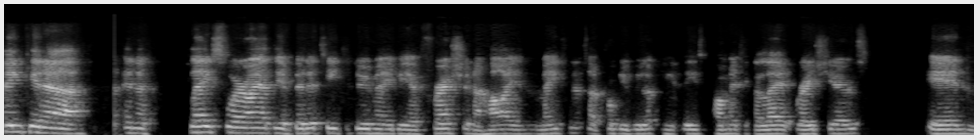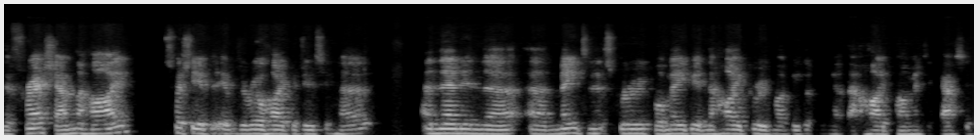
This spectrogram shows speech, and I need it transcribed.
think in a in a place where I had the ability to do maybe a fresh and a high in the maintenance, I'd probably be looking at these palmitic oleic ratios in the fresh and the high, especially if it was a real high producing herd. And then in the uh, maintenance group or maybe in the high group, I'd be looking at that high palmitic acid.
